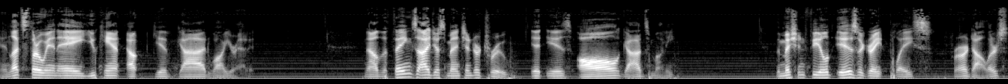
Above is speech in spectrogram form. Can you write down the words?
And let's throw in a you can't outgive God while you're at it. Now, the things I just mentioned are true. It is all God's money. The mission field is a great place for our dollars,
